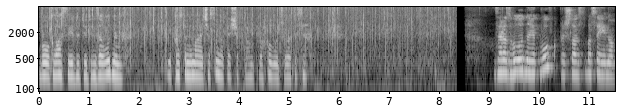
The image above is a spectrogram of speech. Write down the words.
бо класи йдуть один за одним і просто немає часу на те, щоб там прохолоджуватися. Зараз голодна, як вовк, прийшла з басейну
